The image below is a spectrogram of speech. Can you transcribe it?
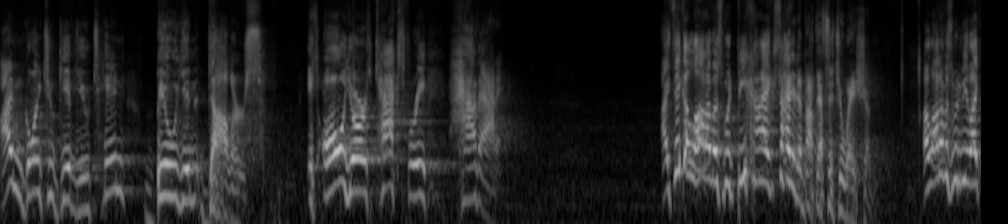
I'm going to give you ten billion dollars. It's all yours, tax free. Have at it." I think a lot of us would be kind of excited about that situation. A lot of us would be like,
